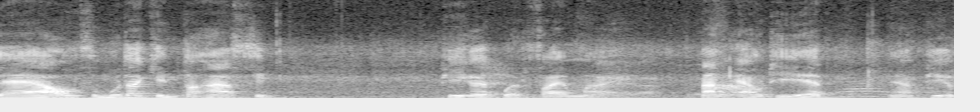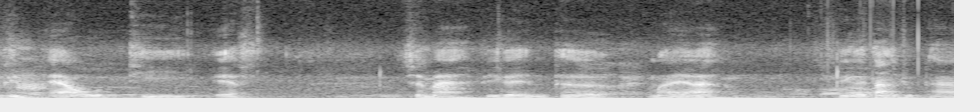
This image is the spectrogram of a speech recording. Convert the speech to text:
แล้วสมมุติถ้าเขียนต่อห้าสิบพี่ก็เปิดไฟล์ใหม่ ตั้ง LTS นะพี่ก็พิมพ์ LTS ใช่ไหมพี่ก็ enter ใหม่นะพี่ก็ตั้งจุดห้า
